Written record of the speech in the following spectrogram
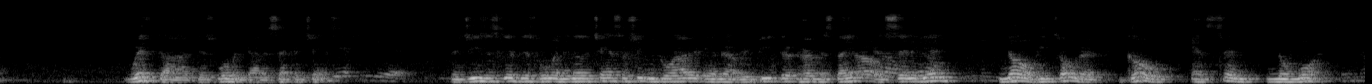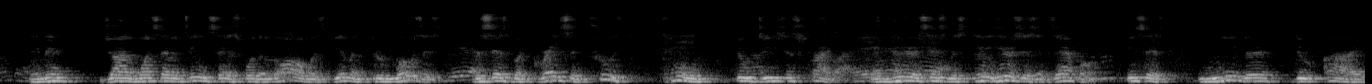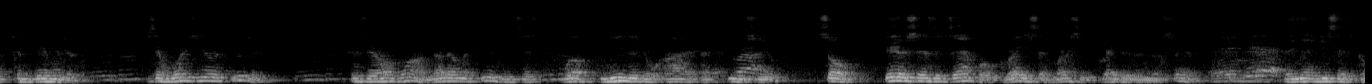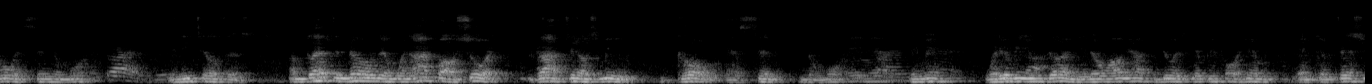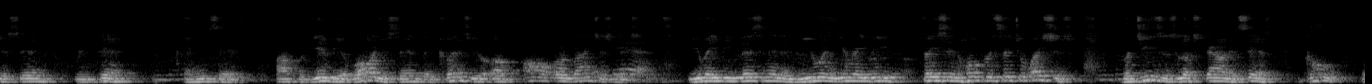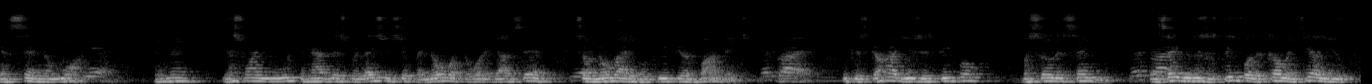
with God, this woman got a second chance. Yes, you did. Did Jesus give this woman another chance so she can go out and uh, repeat the, her mistake No. and sin again? No, he told her, go and sin no more. Sin no more. Amen. John 1.17 says, for the law was given through Moses. Yes. It says, but grace and truth came through Jesus Christ. Right. And here is his, here's his example. He says, neither do I condemn you. Mhm. He said, where's your accusers? Mhm. He says, they're all gone. None of them accuse you. He says, well, neither do I accuse right. you. So here's his example. Grace and mercy is greater than the sin. Amen. Amen. He says, go and sin no more. That's right. And he tells us, I'm glad to know that when I fall short, God tells me, go and sin no more. Amen. Amen. Whatever you've done, you know, all you have to do is get before him and confess your sin, repent, Mm-hmm. and he says, I'll forgive you of all your sins and cleanse you of all unrighteousness. Amen. You may be listening and viewing, you may be facing hopeless situations, Mm-hmm. but Jesus looks down and says, go and sin no more. Yes. Amen. That's why you need to have this relationship and know what the word of God says so nobody can keep you in bondage. That's Right. Because God uses people, but so does Satan. That's And right. Satan uses people to come and tell you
